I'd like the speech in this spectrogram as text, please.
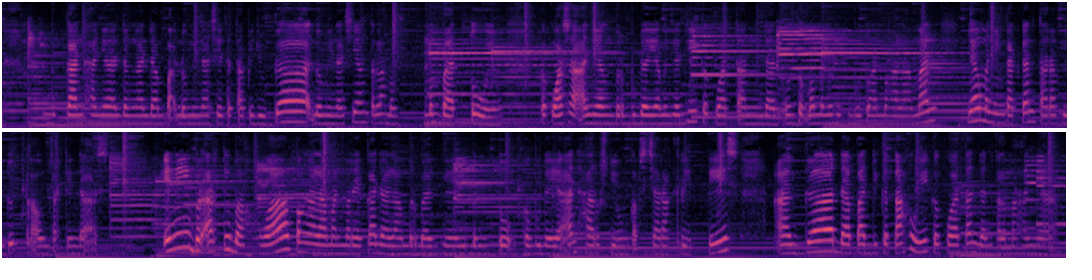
bukan hanya dengan dampak dominasi tetapi juga dominasi yang telah membatu ya. Kekuasaan yang berbudaya menjadi kekuatan dan untuk memenuhi kebutuhan pengalaman yang meningkatkan taraf hidup kaum tertindas. Ini berarti bahwa pengalaman mereka dalam berbagai bentuk kebudayaan harus diungkap secara kritis agar dapat diketahui kekuatan dan kelemahannya.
